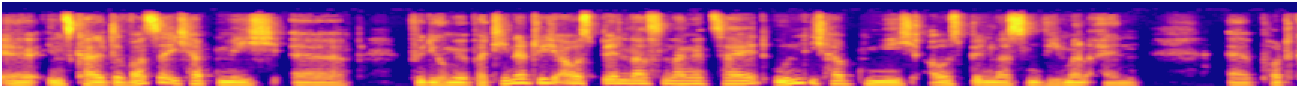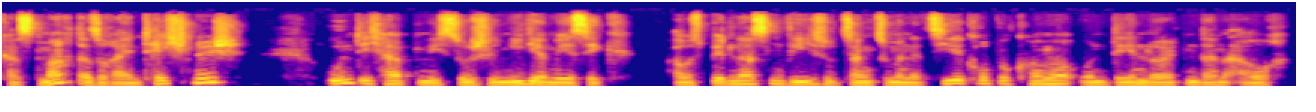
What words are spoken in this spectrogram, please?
äh, ins kalte Wasser. Ich habe mich äh, für die Homöopathie natürlich ausbilden lassen lange Zeit und ich habe mich ausbilden lassen, wie man einen äh, Podcast macht, also rein technisch. Und ich habe mich Social Media mäßig ausbilden lassen, wie ich sozusagen zu meiner Zielgruppe komme und den Leuten dann auch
